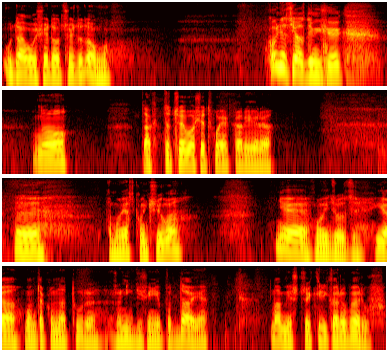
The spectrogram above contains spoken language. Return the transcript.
Udało się dotrzeć do domu. Koniec jazdy, Misiek. No, tak zaczęła się twoja kariera. E, a moja skończyła? Nie, moi drodzy, ja mam taką naturę, że nigdy się nie poddaję. Mam jeszcze kilka rowerów,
